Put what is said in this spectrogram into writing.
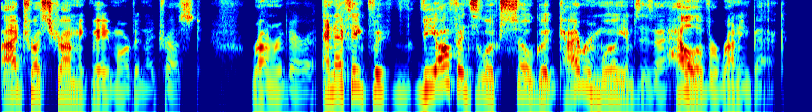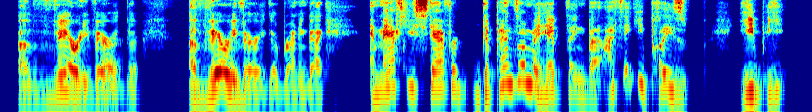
I trust Sean McVay more than I trust Ron Rivera. And I think the, the offense looks so good. Kyren Williams is a hell of a running back, a very, very sure. good, a very, very good running back. And Matthew Stafford depends on the hip thing, but I think he plays. He, he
